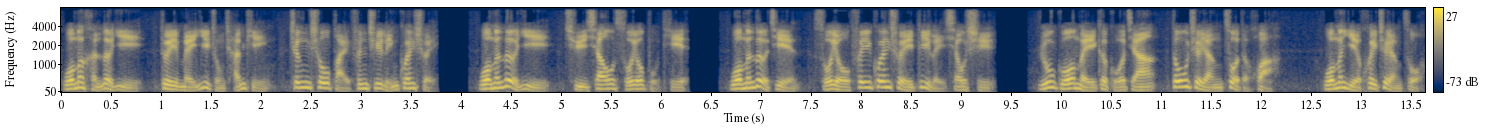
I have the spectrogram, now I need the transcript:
我们很乐意对每一种产品征收百分之零关税，我们乐意取消所有补贴，我们乐见所有非关税壁垒消失。如果每个国家都这样做的话，我们也会这样做。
